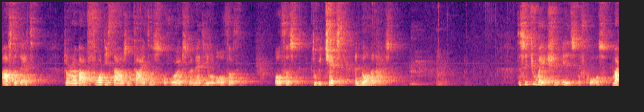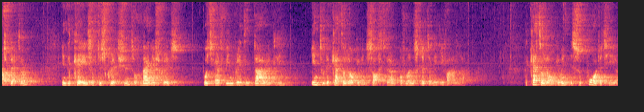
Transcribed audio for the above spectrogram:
After that, there are about 40,000 titles of works by medieval authors, authors to be checked and normalized. The situation is, of course, much better in the case of descriptions of manuscripts which have been written directly into the cataloging software of Manuscripta Mediaevalia. The cataloging is supported here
